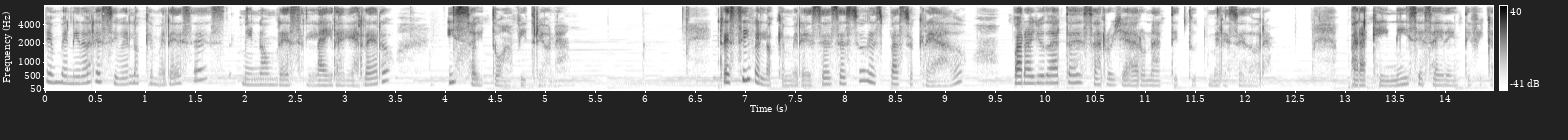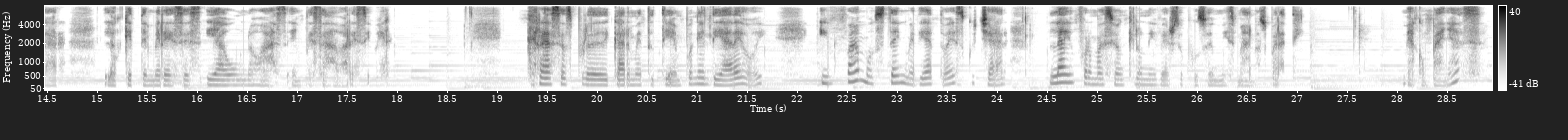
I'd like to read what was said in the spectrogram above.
bienvenido a Recibe lo que mereces. Mi nombre es Laira Guerrero y soy tu anfitriona. Recibe lo que mereces es un espacio creado para ayudarte a desarrollar una actitud merecedora, para que inicies a identificar lo que te mereces y aún no has empezado a recibir. Gracias por dedicarme tu tiempo en el día de hoy y vamos de inmediato a escuchar la información que el universo puso en mis manos para ti. ¿Me acompañas?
